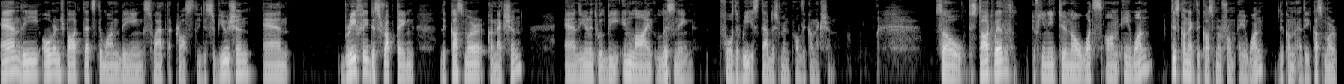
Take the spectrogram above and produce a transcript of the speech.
and the orange part that's the one being swapped across the distribution and briefly disrupting the customer connection and the unit will be in line listening for the re-establishment of the connection so to start with if you need to know what's on a1 disconnect the customer from a1 the, the customer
